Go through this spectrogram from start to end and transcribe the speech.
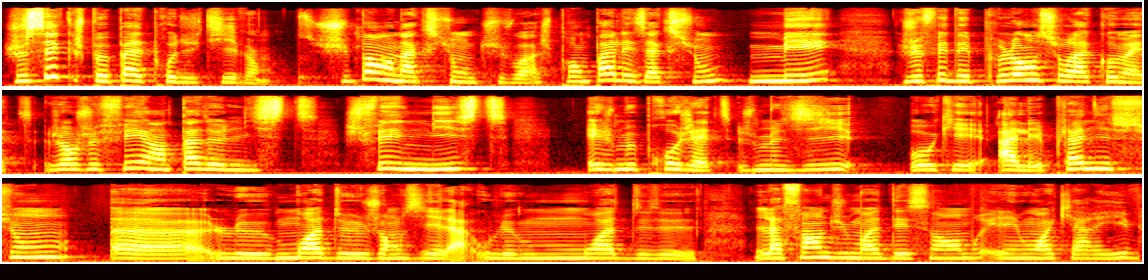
Je sais que je peux pas être productive. Hein. Je suis pas en action, tu vois. Je prends pas les actions, mais je fais des plans sur la comète. Genre je fais un tas de listes. Je fais une liste et je me projette. Je me dis ok, allez, planifions euh, le mois de janvier là, ou le mois de la fin du mois de décembre et les mois qui arrivent.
